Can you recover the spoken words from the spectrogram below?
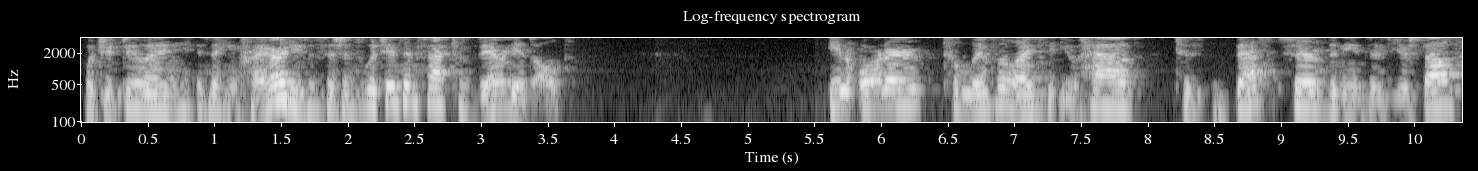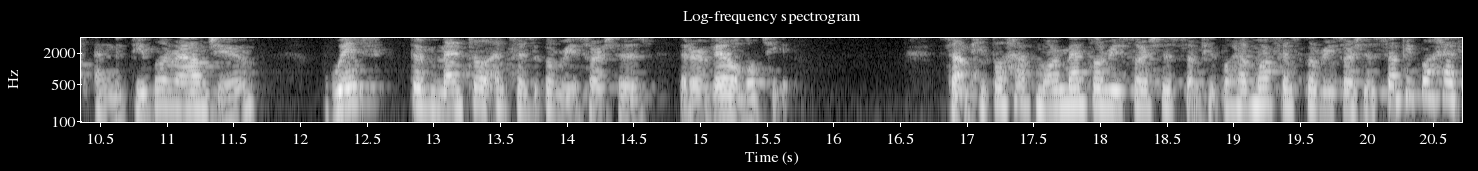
What you're doing is making priority decisions, which is in fact very adult in order to live the life that you have to best serve the needs of yourself and the people around you with the mental and physical resources that are available to you. Some people have more mental resources, some people have more physical resources, some people have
